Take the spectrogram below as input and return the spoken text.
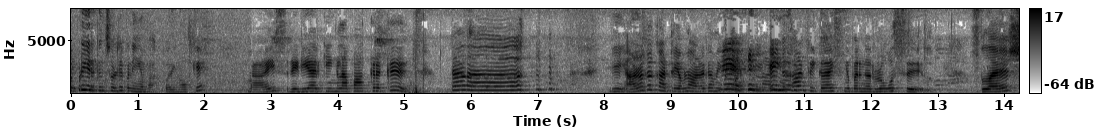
எப்படி இருக்குன்னு சொல்லிட்டு இப்போ நீங்கள் பார்க்க போகிறீங்க ஓகே கைஸ் ரெடியாக இருக்கீங்களா பார்க்குறக்கு? டடா ஏய் அழகா காட்டுறி எவ்வளோ அழகா மேக்கப் ஏய் இங்க காட்டுறி கைஸ் இங்க பாருங்க ரோஸ் ப்ளஷ்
